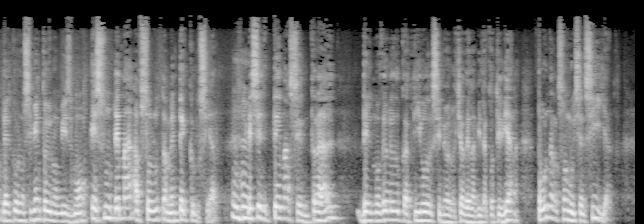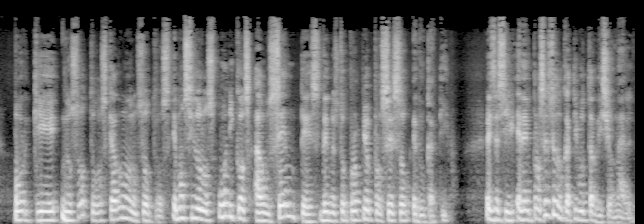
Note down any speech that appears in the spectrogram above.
del conocimiento de uno mismo es un tema absolutamente crucial. Es el tema central del modelo educativo de semiología de la vida cotidiana. Por una razón muy sencilla porque nosotros, cada uno de nosotros, hemos sido los únicos ausentes de nuestro propio proceso educativo. Es decir, en el proceso educativo tradicional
